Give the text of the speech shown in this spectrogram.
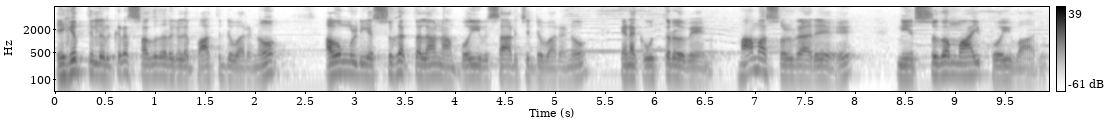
எகிப்தில் இருக்கிற சகோதரர்களை பார்த்துட்டு வரணும். அவங்களுடைய சுகத்தெல்லாம் நான் போய் விசாரிச்சுட்டு வரணும். எனக்கு உத்தரவு வேணும். மாமா சொல்கிறாரு நீர் சுகமாய் போய் வாரும்.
